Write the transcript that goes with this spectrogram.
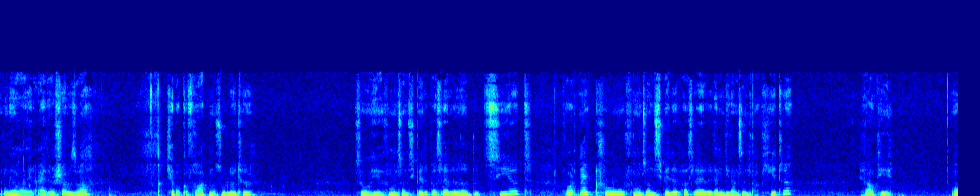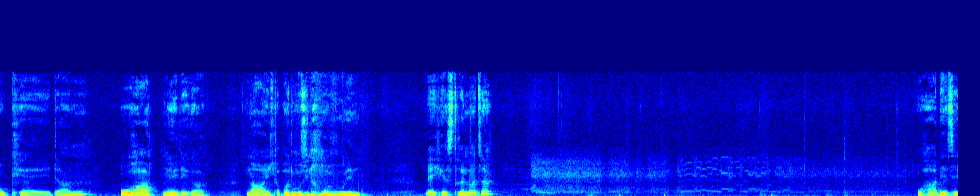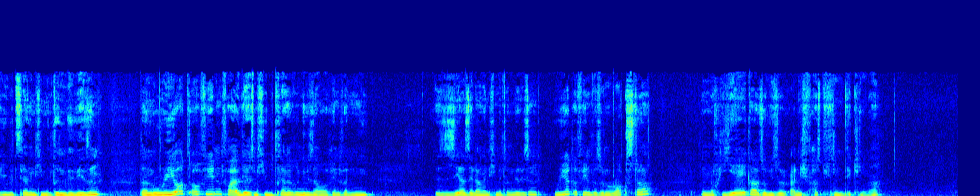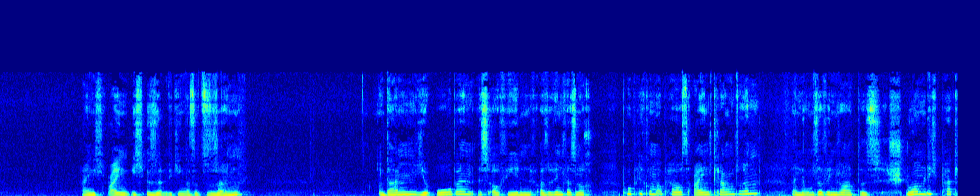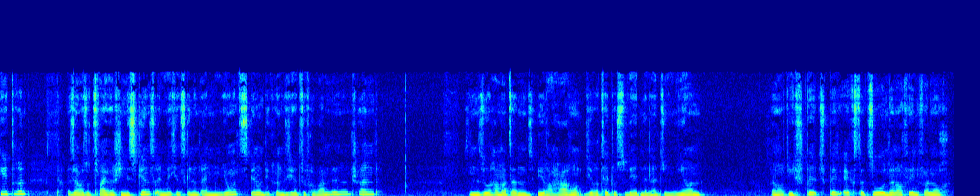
Dann gehen wir mal in den Item Shop. So. Ich habe auch gefragt, nur so Leute. So, hier 25 Battle Pass Level reduziert. Fortnite Crew, 25 Battle Pass Level, dann die ganzen Pakete. Ja, okay. Okay, dann Oha, nee, Digga. Nein, ich glaube, heute muss ich noch mal wohin. Welche ist drin, Leute? Oha, der ist ja übelst lange nicht mehr drin gewesen. Dann Riot auf jeden Fall. Der ist nicht übelst lange drin gewesen, aber auf jeden Fall nie. Sehr, sehr lange nicht mehr drin gewesen. Riot auf jeden Fall so ein Rockstar. Und noch Jäger, sowieso eigentlich fast wie so ein Wikinger. Eigentlich, eigentlich ist er ein Wikinger sozusagen. Und dann hier oben ist auf jeden Fall, also auf jeden Fall noch Publikumapplaus, Einklang drin. Dann hier oben ist auf jeden Fall das Sturmlichtpaket drin. Also haben wir so zwei verschiedene Skins, ein Mädchenskin und ein Jungenskin und die können sich halt so verwandeln anscheinend. So haben halt dann ihre Haare und ihre Tattoos werden dann halt so Neon. Dann noch die Spitzex dazu und dann auf jeden Fall noch.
